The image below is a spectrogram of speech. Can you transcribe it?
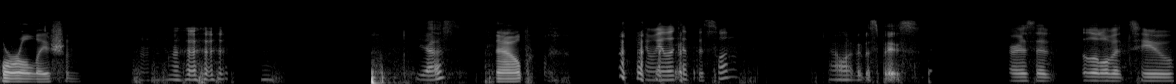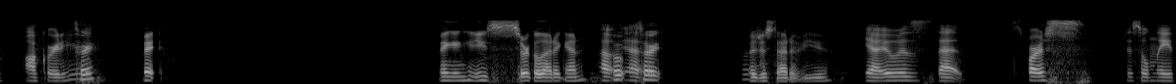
Correlation. Yes. Nope. Can we look at this one? I want to go to space. Or is it a little bit too awkward here? Sorry? Megan, can you circle that again? Oh, Oh, yeah. sorry. Or just out of view? Yeah, it was that sparse, just only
